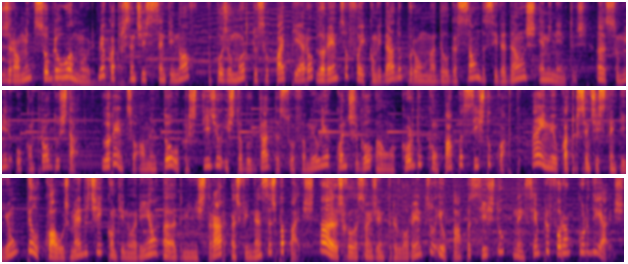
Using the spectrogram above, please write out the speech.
geralmente sobre o amor. 1469 Após o morto do seu pai Piero, Lorenzo foi convidado por uma delegação de cidadãos eminentes a assumir o controle do Estado. Lorenzo aumentou o prestígio e estabilidade da sua família quando chegou a um acordo com o Papa Sisto IV, em 1471, pelo qual os Medici continuariam a administrar as finanças papais. As relações entre Lorenzo e o Papa Sisto nem sempre foram cordiais.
